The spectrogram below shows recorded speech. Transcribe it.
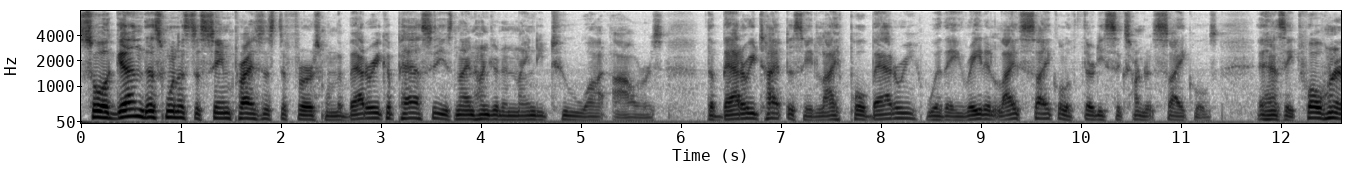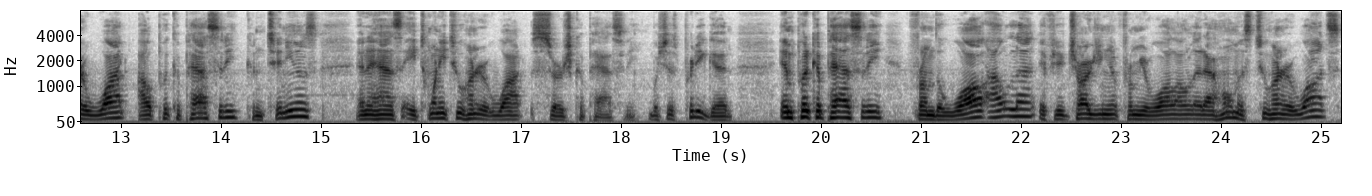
So again, this one is the same price as the first one. The battery capacity is 992 watt hours. The battery type is a LiFePO battery with a rated life cycle of 3600 cycles. It has a 1200 watt output capacity, continuous, and it has a 2200 watt surge capacity, which is pretty good. Input capacity from the wall outlet, if you're charging it from your wall outlet at home, is 200 watts,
